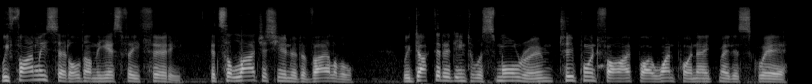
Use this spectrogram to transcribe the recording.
We finally settled on the SV30. It's the largest unit available. We ducted it into a small room, 2.5 by 1.8 metres square,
